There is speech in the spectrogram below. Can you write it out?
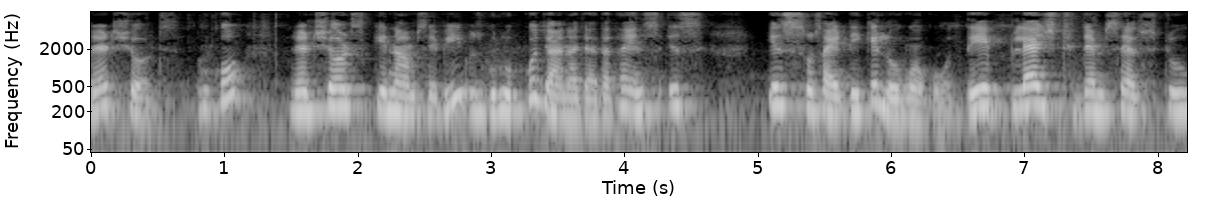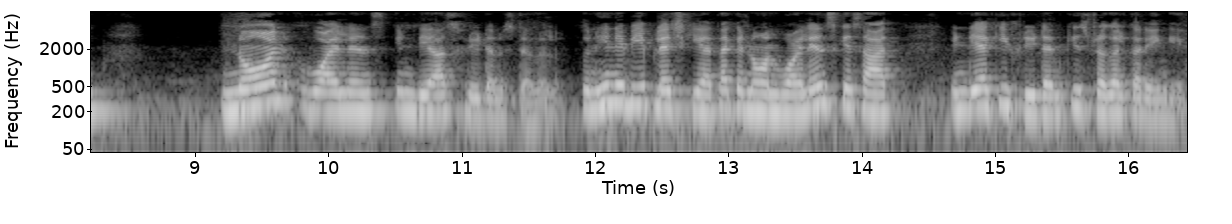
red shirts उनको रेड शर्ट्स के नाम से भी उस ग्रुप को जाना जाता था इस इस इस सोसाइटी के लोगों को. They pledged themselves to non violence India's freedom struggle उन्हीं ने भी ये प्लेज किया था कि नॉन वायलेंस के साथ इंडिया की फ्रीडम की स्ट्रगल करेंगे.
